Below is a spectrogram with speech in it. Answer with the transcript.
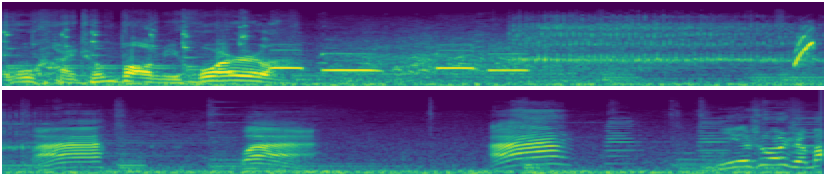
都快成爆米花了。喂，喂，哎，你说什么？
